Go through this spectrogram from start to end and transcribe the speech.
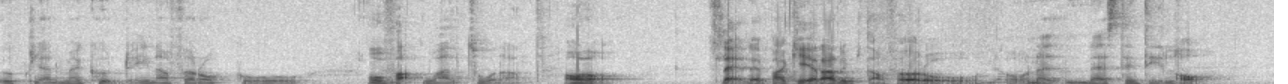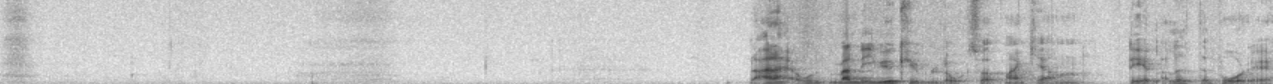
uppklädd med kudde innanför rock och, Åh fan. och allt sådant. Ja, ja. Släde parkerad utanför och Ja, nä, nästintill. ja. Nej, nej, men det är ju kul också att man kan dela lite på det.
